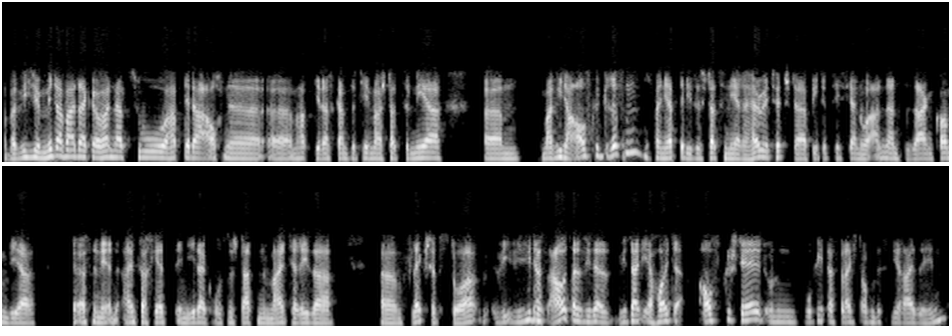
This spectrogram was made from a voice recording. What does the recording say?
Aber wie viele Mitarbeiter gehören dazu? Habt ihr da auch eine, ähm, habt ihr das ganze Thema stationär ähm, mal wieder aufgegriffen? Ich meine, ihr habt ja diese stationäre Heritage, da bietet sich ja nur an, dann zu sagen, komm, wir eröffnen einfach jetzt in jeder großen Stadt einen Mai Theresa ähm, Flagship Store. Wie, wie, sieht das aus? Also wie, wie, seid ihr heute aufgestellt und wo geht da vielleicht auch ein bisschen die Reise hin?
